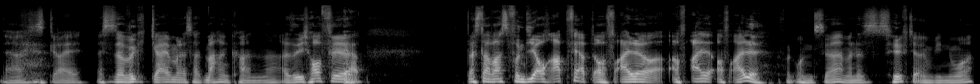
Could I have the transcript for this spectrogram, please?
ja, das ist geil. Es ist ja wirklich geil, wenn man das halt machen kann. Ne? Also ich hoffe, Ja. dass da was von dir auch abfärbt auf alle, auf alle, auf alle von uns. Ja, ich meine, das hilft ja irgendwie nur.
